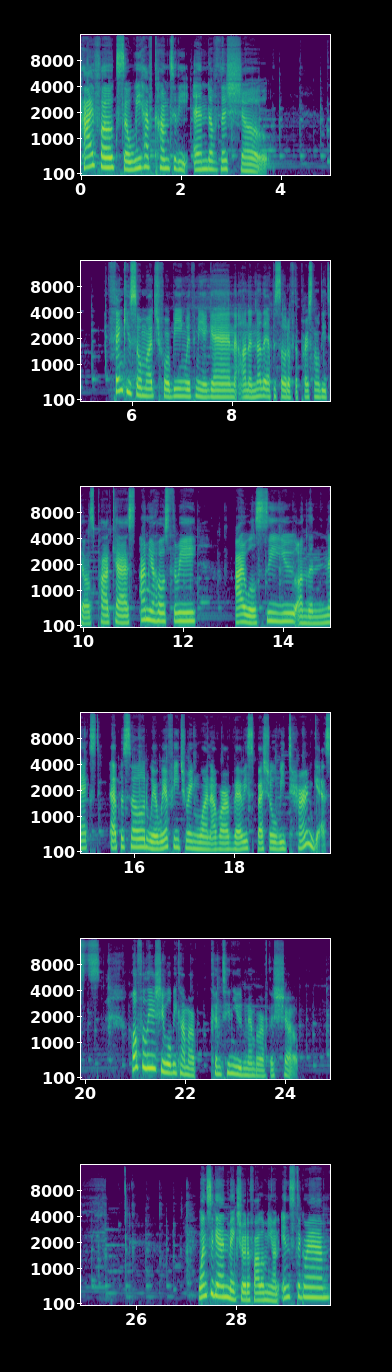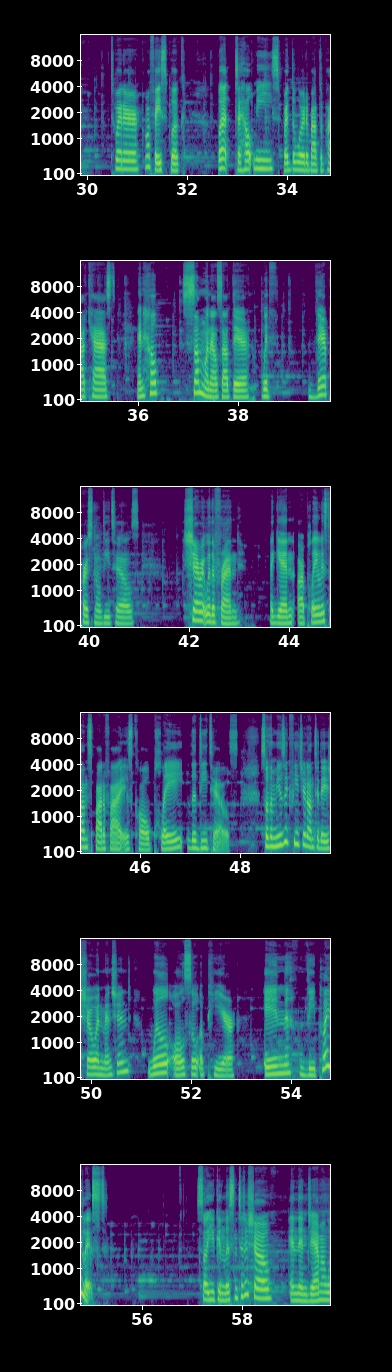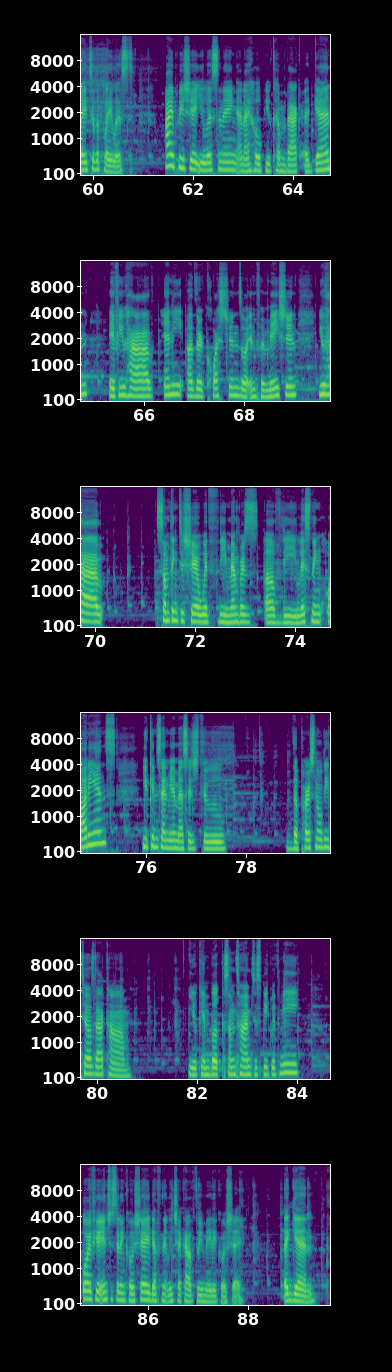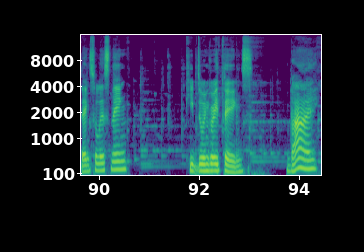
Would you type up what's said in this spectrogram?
Hi, folks. So we have come to the end of the show. Thank you so much for being with me again on another episode of the Personal Details Podcast. I'm your host, Three. I will see you on the next episode where we're featuring one of our very special return guests. Hopefully, she will become a continued member of the show. Once again, make sure to follow me on Instagram, Twitter, or Facebook. But to help me spread the word about the podcast and help someone else out there with their personal details, share it with a friend. Again, our playlist on Spotify is called Play the Details. So the music featured on today's show and mentioned will also appear in the playlist. So you can listen to the show and then jam away to the playlist. I appreciate you listening and I hope you come back again. If you have any other questions or information, you have something to share with the members of the listening audience, you can send me a message through thepersonaldetails.com. You can book some time to speak with me, or if you're interested in crochet, definitely check out Three Made Crochet. Again, thanks for listening. Keep doing great things. Bye.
